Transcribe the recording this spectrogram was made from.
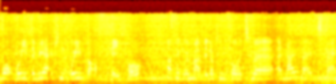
what we the reaction that we've got off people, I think we might be looking forward to a, a no vote today.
